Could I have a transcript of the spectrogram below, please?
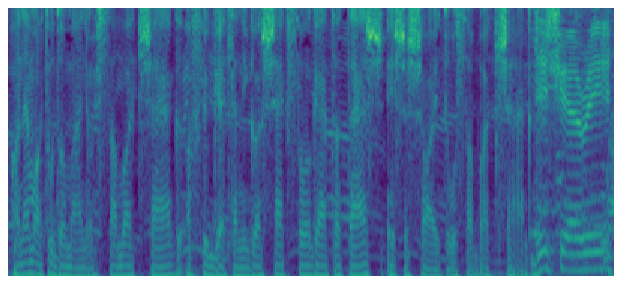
ha nem a tudományos szabadság, a független igazságszolgáltatás és a sajtószabadság. Judiciary, uh,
